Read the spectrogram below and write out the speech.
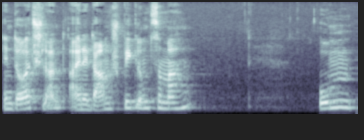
in Deutschland eine Darmspiegelung zu machen, um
